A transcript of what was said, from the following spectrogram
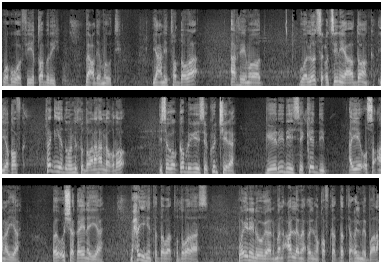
wa huwa fii qabri bacda mowti yacni toddoba arrimood waa loo socodsiinayaa addoonka iyo qofka. Rag iyo dumar midku doona ha noqdo isagoo qabrigiisa ku jira geeridiisa kadib ayay u soconayaan oy u shaqaynayaan. Maxay yihiin toddoba toddobadaas? Waa inaynu ogaano man callama cilman qofka dadka cilmi bara.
